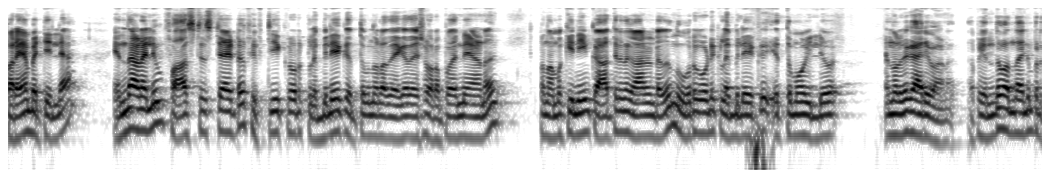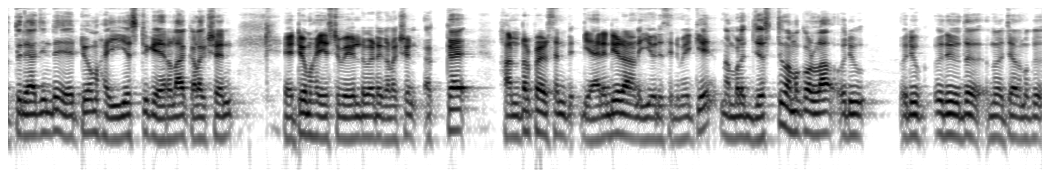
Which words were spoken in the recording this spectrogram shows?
പറയാൻ പറ്റില്ല. എന്താണേലും ഫാസ്റ്റസ്റ്റ് ആയിട്ട് ഫിഫ്റ്റി ക്രോർ ക്ലബിലേക്ക് എത്തും എന്നുള്ളത് ഏകദേശം ഉറപ്പ് തന്നെയാണ്. അപ്പോൾ നമുക്കിനിയും കാത്തിരുന്ന് കാണേണ്ടത് നൂറ് കോടി ക്ലബിലേക്ക് എത്തുമോ ഇല്ലയോ എന്നുള്ളൊരു കാര്യമാണ്. അപ്പോൾ എന്ത് വന്നാലും പൃഥ്വിരാജിന്റെ ഏറ്റവും ഹയസ്റ്റ് കേരള കളക്ഷൻ ഏറ്റവും ഹയസ്റ്റ് വേൾഡ് വൈഡ് കളക്ഷൻ ഒക്കെ ഹൺഡ്രഡ് പേഴ്സന്റ് ഗ്യാരന്റീഡാണ് ഈ ഒരു സിനിമയ്ക്ക് നമ്മൾ ജസ്റ്റ് നമുക്കുള്ള ഒരു ഒരു ഒരു ഇത് എന്ന് വെച്ചാൽ നമുക്ക്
